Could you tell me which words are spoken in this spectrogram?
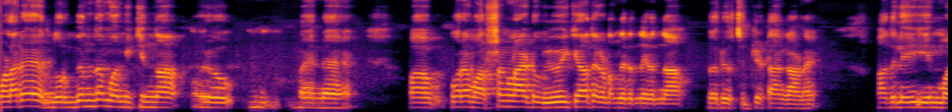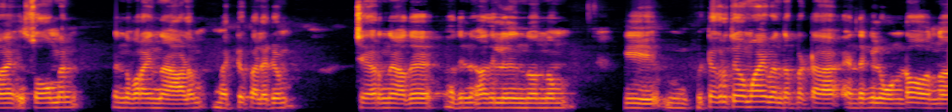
വളരെ ദുർഗന്ധം വമിക്കുന്ന ഒരു പിന്നെ കുറേ വർഷങ്ങളായിട്ട് ഉപയോഗിക്കാതെ കിടന്നിരുന്നിരുന്ന ഒരു സെപ്റ്റി ടാങ്കാണ് അതിൽ ഈ സോമൻ എന്ന് പറയുന്ന ആളും മറ്റു പലരും ചേർന്ന് അത് അതിൽ അതിൽ നിന്നൊന്നും ഈ കുറ്റകൃത്യവുമായി ബന്ധപ്പെട്ട എന്തെങ്കിലും ഉണ്ടോ എന്ന്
